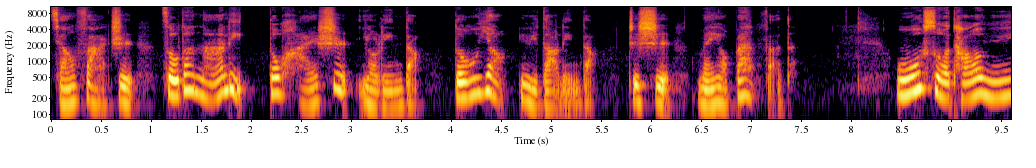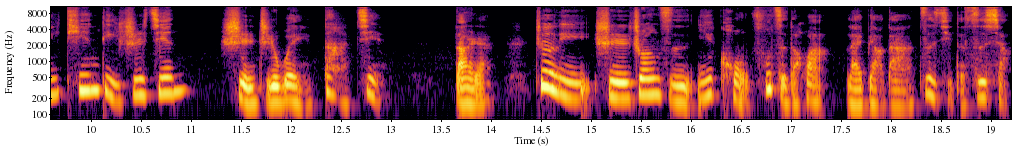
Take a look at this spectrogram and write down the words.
讲法治，走到哪里都还是有领导，都要遇到领导，这是没有办法的。无所逃于天地之间，是之谓大戒。当然，这里是庄子以孔夫子的话来表达自己的思想。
